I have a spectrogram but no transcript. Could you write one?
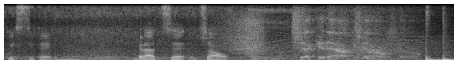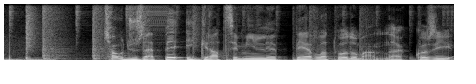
questi termini. Grazie, ciao. Ciao Giuseppe e grazie mille per la tua domanda. Così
